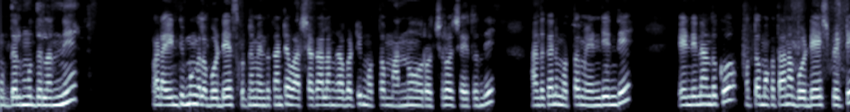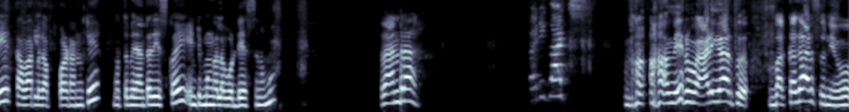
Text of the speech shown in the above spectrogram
ముద్దలు ముద్దలు అన్ని అక్కడ ఇంటి ముంగల బొడ్డు వేసుకుంటున్నాం. ఎందుకంటే వర్షాకాలం కాబట్టి మొత్తం మన్ను రొచ్చు రొచ్చు అవుతుంది. అందుకని మొత్తం ఎండింది. ఎండినందుకు మొత్తం ఒక తాన బొడ్డు వేసి పెట్టి కవర్లు కప్పుకోవడానికి మొత్తం ఇదంతా తీసుకొని ఇంటి ముంగల బొడ్డు వేస్తున్నాము. రాన్రా మీరు వాడిగాడుసు బక్కగాడుసు నువ్వు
